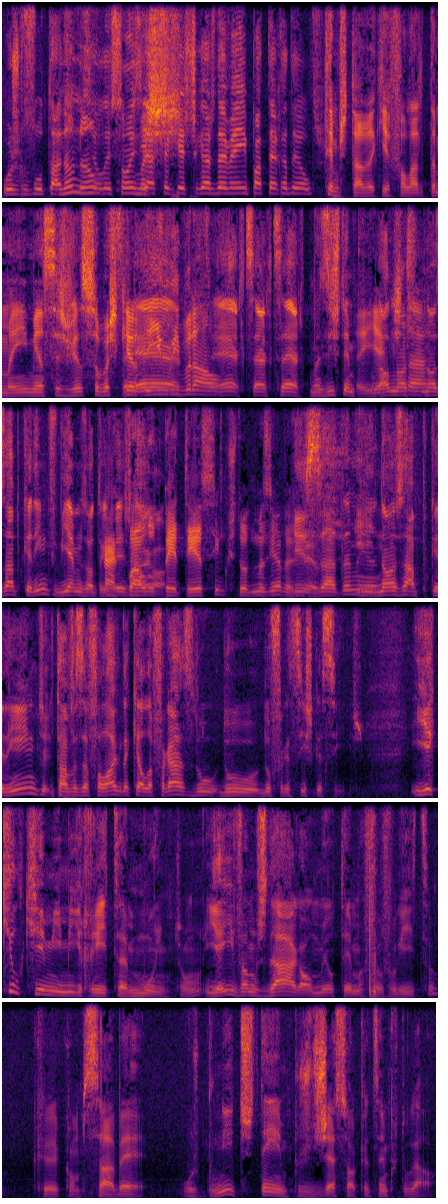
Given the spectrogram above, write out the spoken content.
os resultados Não, das não, eleições mas- e acha que estes gajos devem ir para a terra deles. Temos estado aqui a falar também imensas vezes sobre a esquerda Certo, iliberal. Certo, certo, certo. Mas isto em é Portugal, que nós, nós há bocadinho viemos outra À vez qual da o. PT se encostou demasiadas vezes. Exatamente. E nós há bocadinho estavas a falar daquela frase do, do, do Francisco Assis. E aquilo que a mim me irrita muito, e aí vamos dar ao meu tema favorito, que, como se sabe, é os bonitos tempos de José Sócrates em Portugal.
